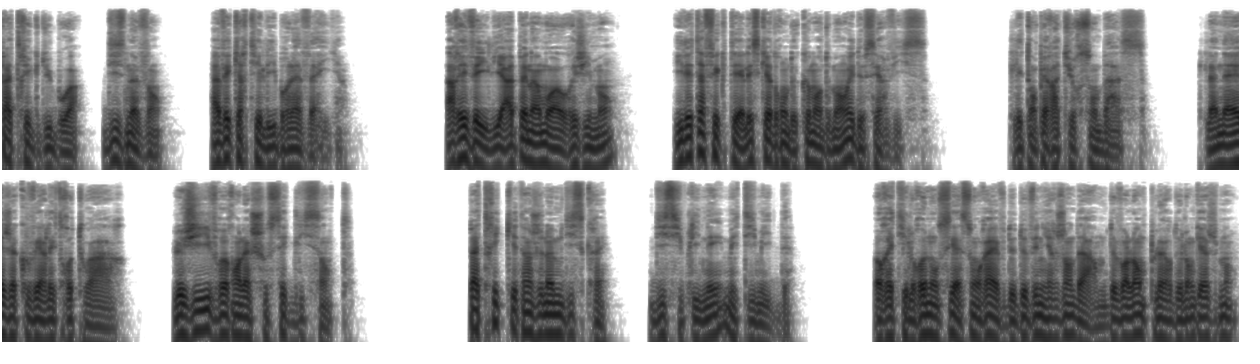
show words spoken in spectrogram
Patrick Dubois, 19 ans, avait quartier libre la veille. Arrivé il y a à peine un mois au régiment, il est affecté à l'escadron de commandement et de service. Les températures sont basses. La neige a couvert les trottoirs. Le givre rend la chaussée glissante. Patrick est un jeune homme discret, discipliné mais timide. Aurait-il renoncé à son rêve de devenir gendarme devant l'ampleur de l'engagement?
